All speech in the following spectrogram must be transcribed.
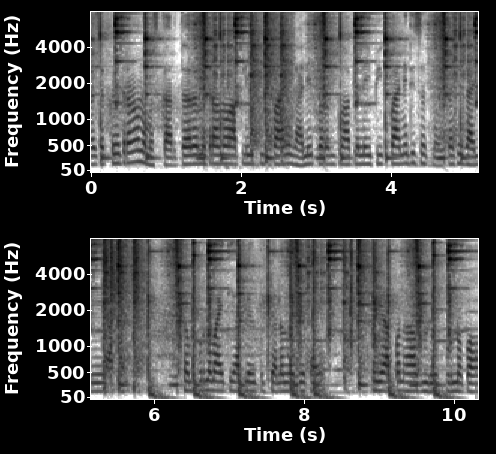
तर शेतकरी मित्रांनो नमस्कार. तर मित्रांनो आपली पीक पाणी झाली परंतु आपल्याला ही पीक पाणी दिसत नाही. कशी झाली आपण संपूर्ण माहिती आपल्या यूट्यूब चॅनलवर देत आहे. तरी आपण हा व्हिडिओ पूर्ण पाहा.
